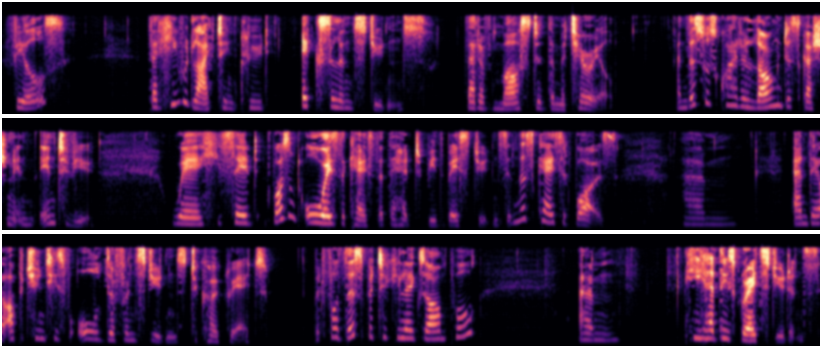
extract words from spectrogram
feels that he would like to include excellent students that have mastered the material. And this was quite a long discussion in the interview where he said it wasn't always the case that they had to be the best students. In this case, it was. Um, and there are opportunities for all different students to co-create. But for this particular example, um, he had these great students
